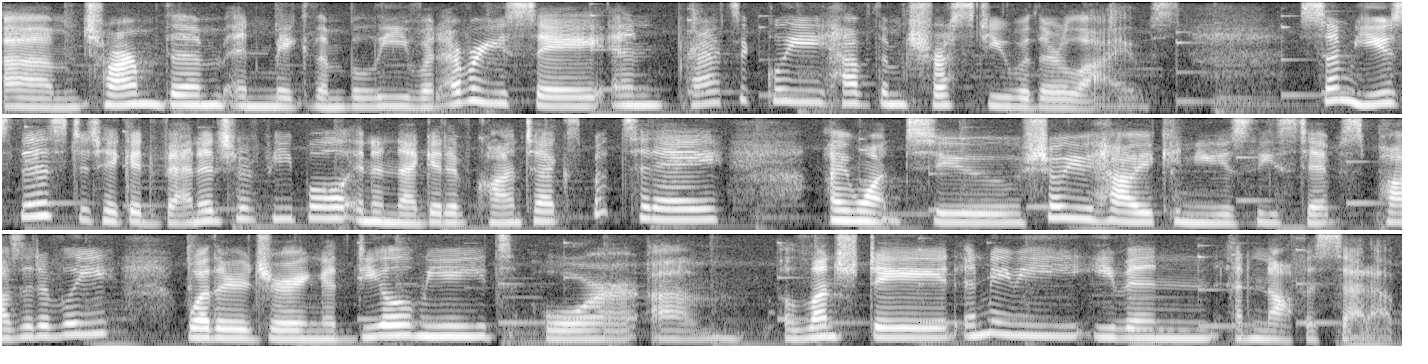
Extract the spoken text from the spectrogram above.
um, charm them and make them believe whatever you say, and practically have them trust you with their lives. Some use this to take advantage of people in a negative context, but today I want to show you how you can use these tips positively, whether during a deal meet or um, a lunch date, and maybe even at an office setup.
